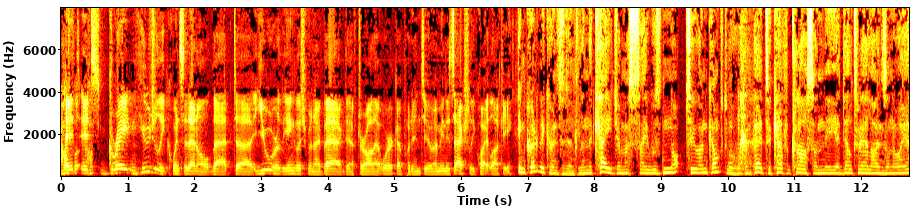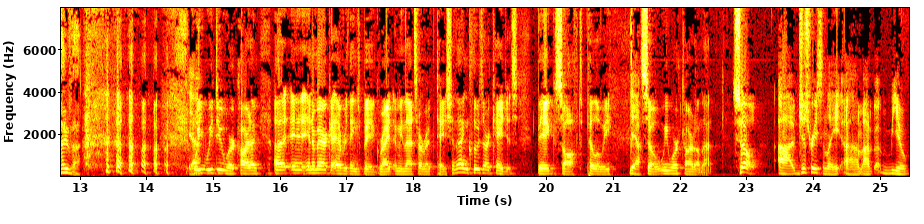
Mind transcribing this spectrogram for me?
It, it's great and hugely coincidental that uh, you were the Englishman I bagged after all that work I put into. I mean, it's actually quite lucky. Incredibly coincidental. And the cage, I must say, was not too uncomfortable compared to cattle class on the uh, Delta Airlines on the way over. Yeah. We, we do work hard. I, uh, in, in America, everything's big, right? I mean, that's our reputation. That includes our cages big, soft, pillowy. Yeah. So we worked hard on that. So, uh, just recently, um, uh, you know,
